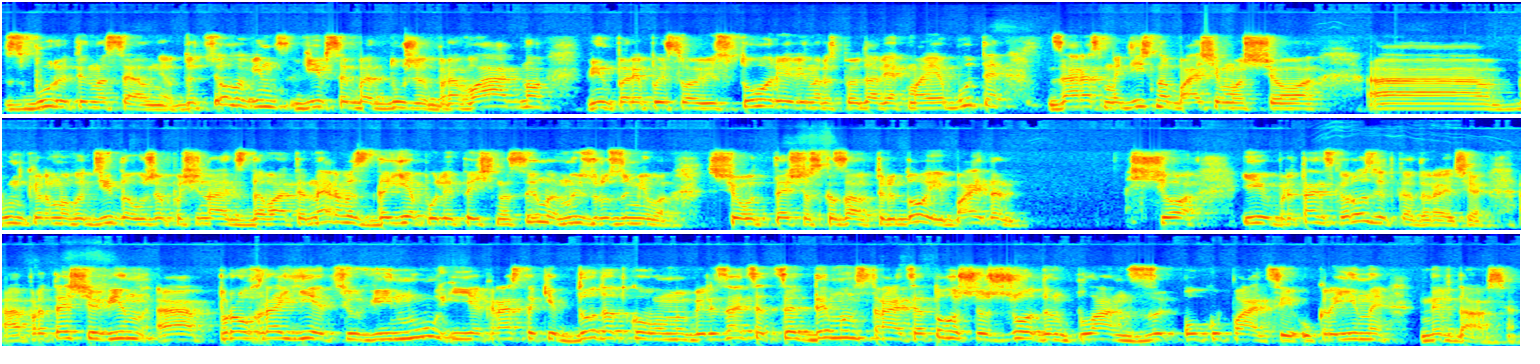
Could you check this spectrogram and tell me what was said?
збурити населення. До цього він вів себе дуже бравадно. Він переписував історію. Він розповідав, як має бути. Зараз ми дійсно бачимо, що е, бункерного діда вже починають здавати нерви, здає політична сила. Ну і зрозуміло, що от те, що сказав Трюдо і Байден. Що і британська розвідка, до речі, е, про те, що він е, програє цю війну, і якраз таки додаткова мобілізація це демонстрація того, що жоден план з окупації України не вдався.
